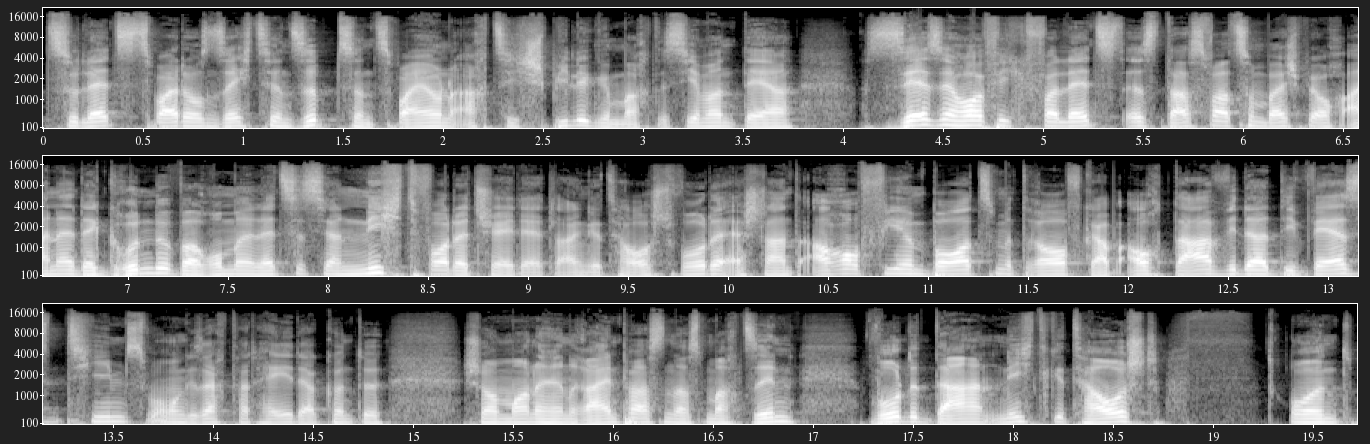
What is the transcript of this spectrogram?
zuletzt 2016, 17 82 Spiele gemacht. Ist jemand, der sehr, sehr häufig verletzt ist. Das war zum Beispiel auch einer der Gründe, warum er letztes Jahr nicht vor der Trade Deadline getauscht wurde. Er stand auch auf vielen Boards mit drauf, gab auch da wieder diverse Teams, wo man gesagt hat, hey, da könnte Sean Monahan reinpassen, das macht Sinn. Wurde da nicht getauscht. Und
